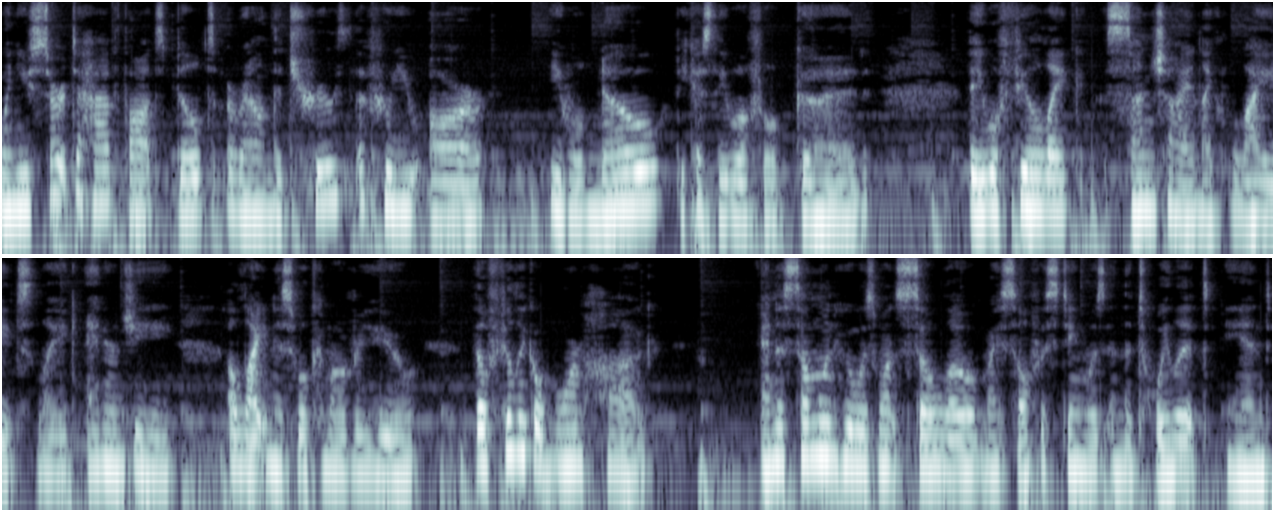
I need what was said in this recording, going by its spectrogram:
When you start to have thoughts built around the truth of who you are, you will know because they will feel good. They will feel like sunshine, like light, like energy. A lightness will come over you. They'll feel like a warm hug. And as someone who was once so low, my self esteem was in the toilet, and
